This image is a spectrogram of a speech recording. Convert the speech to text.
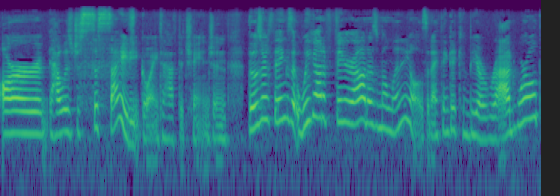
are how is just society going to have to change? And those are things that we got to figure out as millennials. And i think it can be a rad world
